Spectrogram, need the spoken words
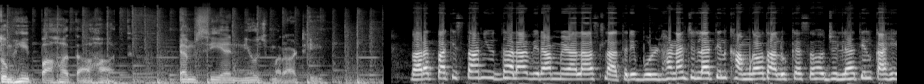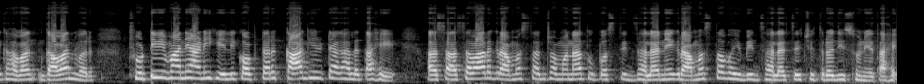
तुम्ही पाहत आहात M C N news Marathi. Bharat Pakistan युद्धाला विराम मिळाला असला तरी बुलढाणा जिल्ह्यातील खामगाव तालुक्यासह जिल्ह्यातील काही गावांवर छोटी विमाने आणि हेलिकॉप्टर का घिरट्या घालत आहे? असा सवाल ग्रामस्थांच्या मनात उपस्थित झाल्याने ग्रामस्थ भयभीत झाल्याचे चित्र दिसून येत आहे.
